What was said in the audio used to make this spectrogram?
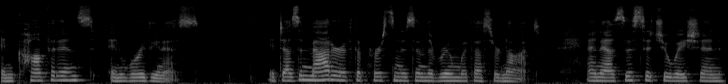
and confidence and worthiness. It doesn't matter if the person is in the room with us or not. And as this situation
